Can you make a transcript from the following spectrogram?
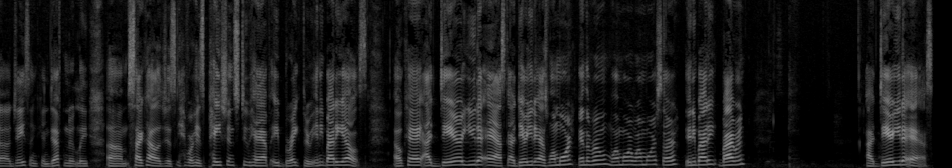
uh, Jason can definitely um, psychologist for his patients to have a breakthrough. Anybody else? Okay. I dare you to ask. I dare you to ask. One more in the room. One more. One more, sir. Anybody? Byron. I dare you to ask.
